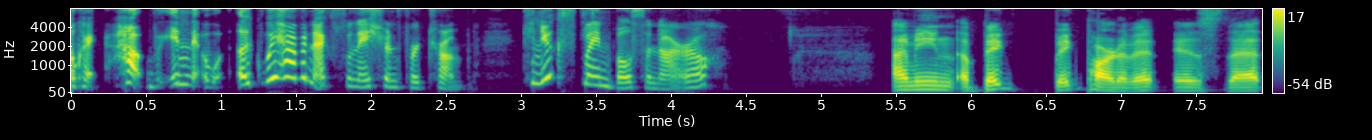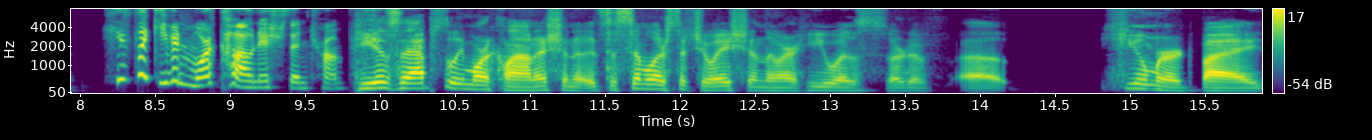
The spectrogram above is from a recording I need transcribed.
Okay, how in like we have an explanation for Trump. Can you explain Bolsonaro? I mean, a big big part of it is that He's like even more clownish than Trump. he is absolutely more clownish, and it's a similar situation where he was sort of uh, humored by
